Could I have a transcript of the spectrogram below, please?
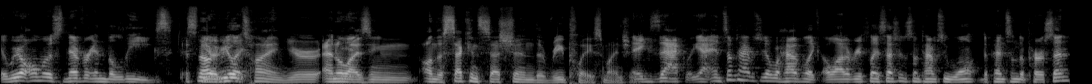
we're almost never in the leagues. It's not you know, real like, time. You're analyzing on the second session the replays, mind you. Exactly. Yeah. And sometimes you know we'll have like a lot of replay sessions. Sometimes we won't. Depends on the person.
